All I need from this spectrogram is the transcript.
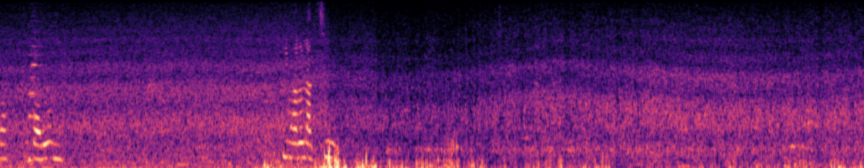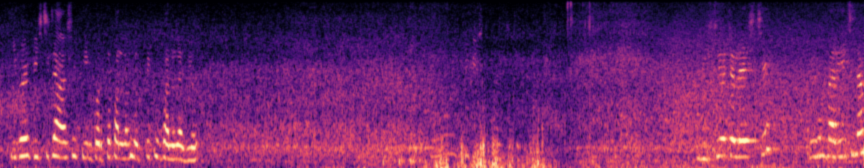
বাহ, দারুণ। কি ভালো লাগছে। কীভাবে বৃষ্টিটা আসে ফিল করতে পারলাম, সত্যি খুব ভালো লাগল। বৃষ্টিও চলে এসছে। এখন দাঁড়িয়েছিলাম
